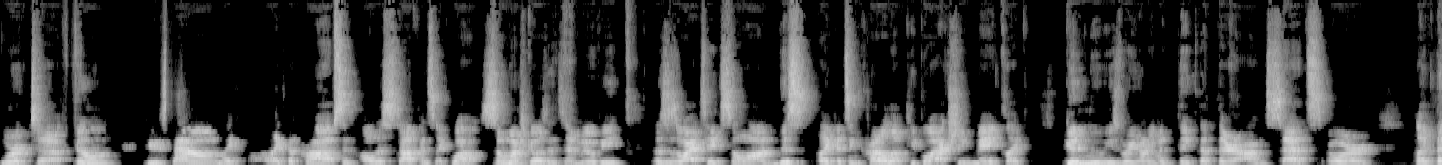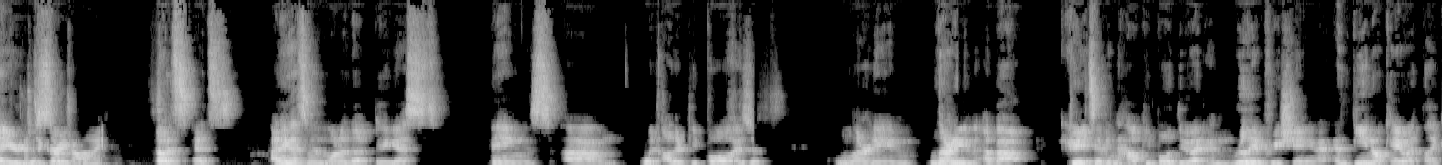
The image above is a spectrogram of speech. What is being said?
work to film do sound like like the props and all this stuff. And it's like wow so much goes into a movie. This is why it takes so long. This like it's incredible that people actually make like good movies where you don't even think that they're on sets or like that you're That's just a great so drawn. point. So it's it's I think that's been one of the biggest things um, with other people is just learning learning about creativity and how people do it and really appreciating it and being okay with like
